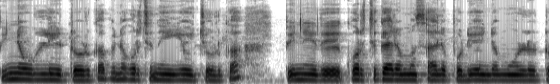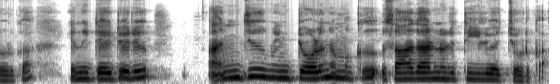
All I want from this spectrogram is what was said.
പിന്നെ ഉള്ളി ഇട്ട് കൊടുക്കുക. പിന്നെ കുറച്ച് നെയ്യ് ഒഴിച്ച് കൊടുക്കുക. പിന്നെ ഇത് കുറച്ച് ഗരം മസാലപ്പൊടി അതിന്റെ മുകളിൽ ഇട്ട് കൊടുക്കുക. എന്നിട്ടായിട്ട് ഒരു അഞ്ച് മിനിറ്റോളം നമുക്ക് സാധാരണ ഒരു തീയിൽ വെച്ച് കൊടുക്കാം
